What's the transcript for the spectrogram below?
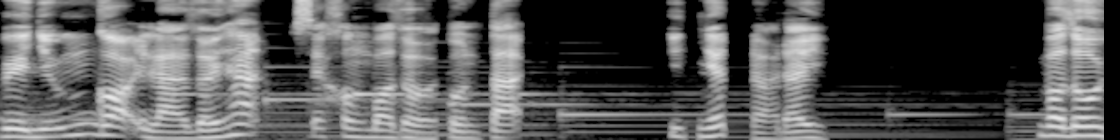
về những gọi là giới hạn sẽ không bao giờ tồn tại, ít nhất ở đây. Và rồi,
